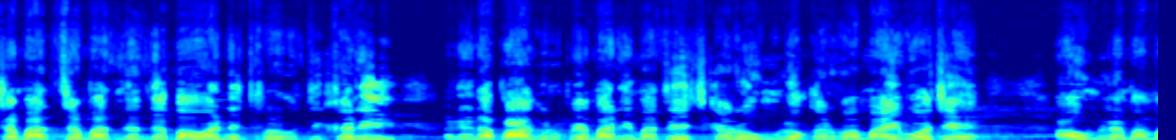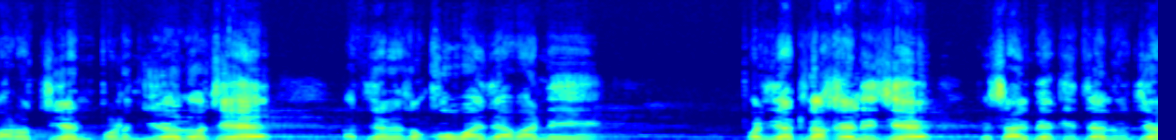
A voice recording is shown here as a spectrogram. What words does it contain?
સમાજ, સમાજને દબાવવાની જ પ્રવૃત્તિ કરી અને એના ભાગરૂપે મારી માથે હિચકારો હુમલો કરવામાં આવ્યો છે. આ હુમલામાં મારો ચેન પણ ગયેલો છે. અત્યારે તો ખોવા જવાની ફરિયાદ લખેલી છે. કે સાહેબે કીધેલું છે,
